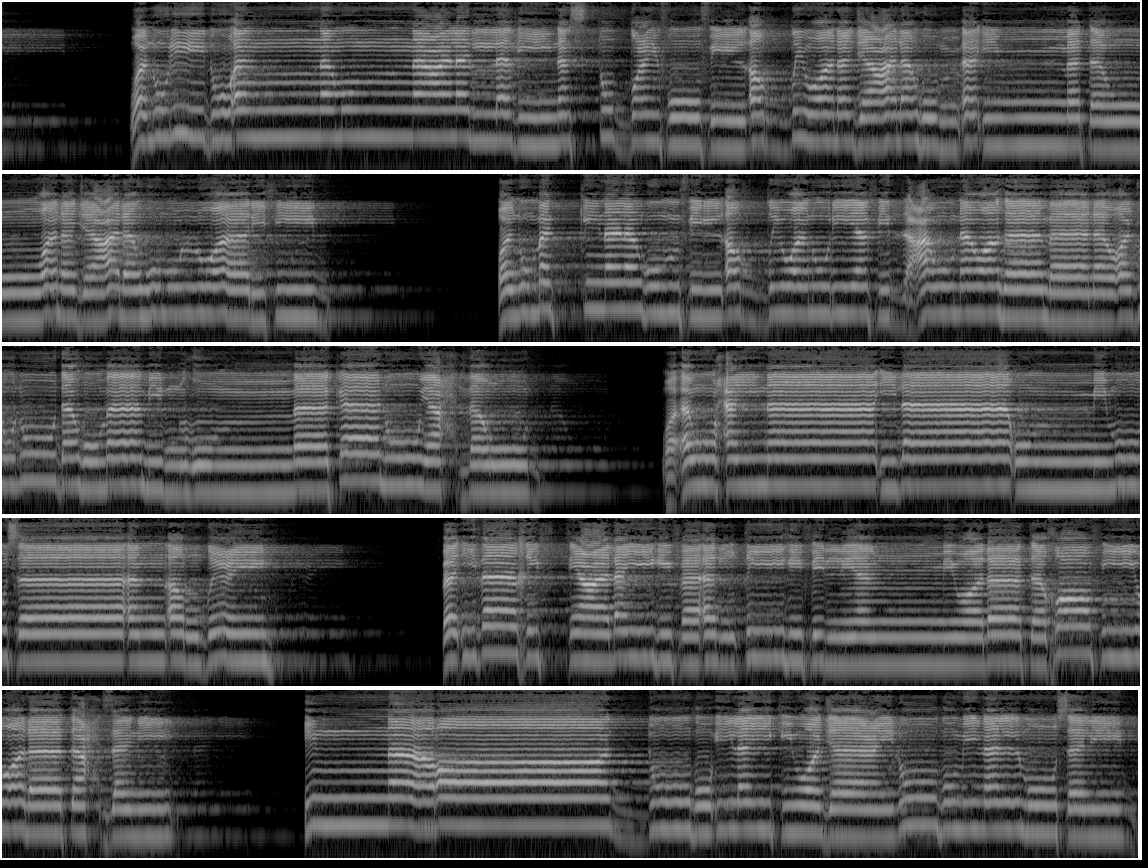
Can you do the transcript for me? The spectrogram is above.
ونريد أن نمن على الذين استضعفوا في الأرض ونجعلهم أئمة ونجعلهم الوارثين. ونمكن لهم في الأرض ونري فرعون وهامان وجنودهما منهم ما كانوا يحذرون. وأوحينا إلى أم موسى أن أرضعيه. فإذا خفت عليه فألقيه في اليم ولا تخافي ولا تحزني. إنا رادوه إليك وجاعلوه من المرسلين.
